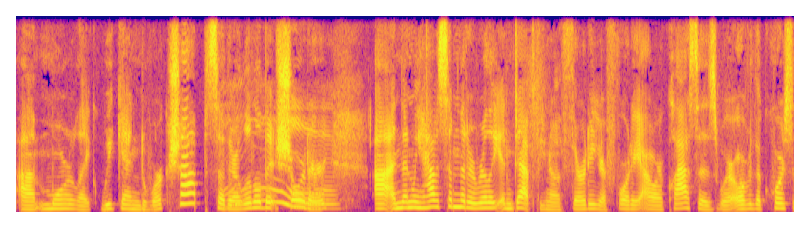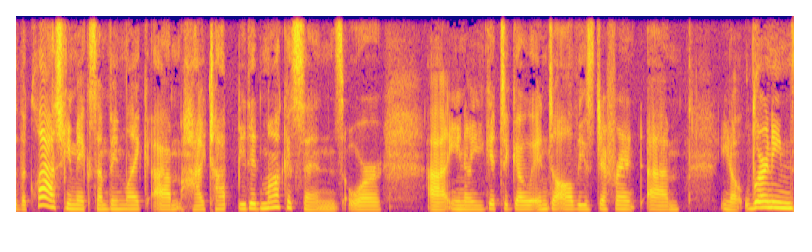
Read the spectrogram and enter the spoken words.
um, more like weekend workshops. So they're a little bit shorter. Uh, and then we have some that are really in depth, you know, 30 or 40 hour classes where over the course of the class, you make something like um, high top beaded moccasins, or, uh, you know, you get to go into all these different, um, you know, learning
